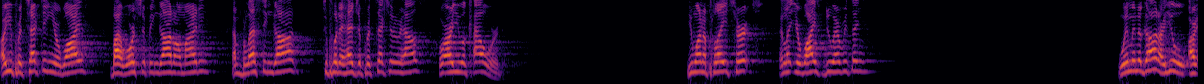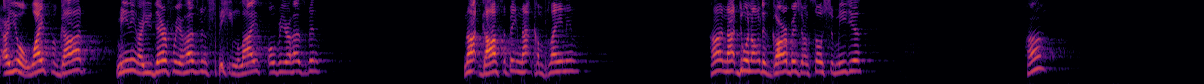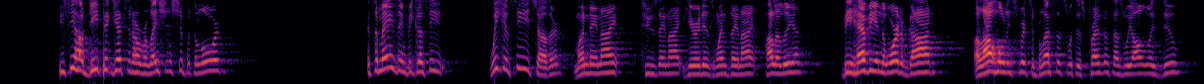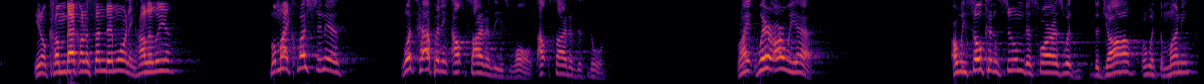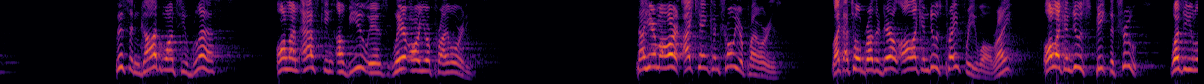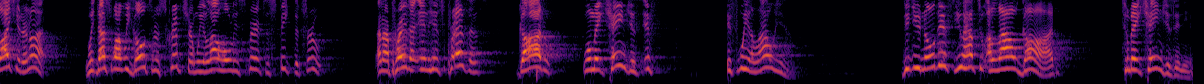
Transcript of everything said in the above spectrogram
Are you protecting your wife by worshiping God Almighty and blessing God to put a hedge of protection in your house? Or are you a coward? You want to play church and let your wife do everything? Women of God, are you, are, are you a wife of God? Meaning, are you there for your husband, speaking life over your husband? Not gossiping, not complaining? Huh? Not doing all this garbage on social media? Huh? You see how deep it gets in our relationship with the Lord? It's amazing because, see, we can see each other Monday night, Tuesday night, here it is Wednesday night. Hallelujah. Be heavy in the Word of God. Allow Holy Spirit to bless us with His presence as we always do. You know, come back on a Sunday morning. Hallelujah. But my question is what's happening outside of these walls, outside of this door? Right? Where are we at? Are we so consumed as far as with the job or with the money. Listen, God wants you blessed. All I'm asking of you is where are your priorities? Now, hear my heart. I can't control your priorities. Like I told Brother Daryl, all I can do is pray for you all, right? All I can do is speak the truth, whether you like it or not. We, that's why we go through Scripture and we allow Holy Spirit to speak the truth. And I pray that in His presence, God will make changes if if we allow Him. Did you know this? You have to allow God to make changes in you.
